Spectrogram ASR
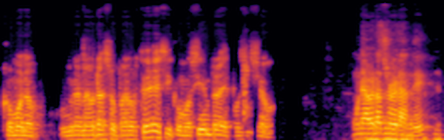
Cómo no, un gran abrazo para ustedes y como siempre a disposición. Un abrazo grande.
